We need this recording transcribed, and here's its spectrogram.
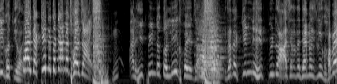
কি ক্ষতি হয়? ওই দেখ কিডনি তো ড্যামেজ হয়ে যায়। আর হৃৎপিণ্ড তো লিক হয়ে যায়। যাদের কিডনি হৃৎপিণ্ড আছে তাদের ড্যামেজ লিক হবে?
